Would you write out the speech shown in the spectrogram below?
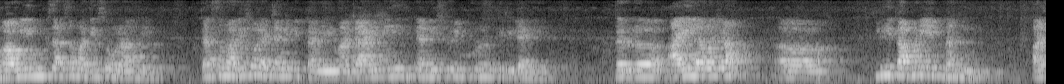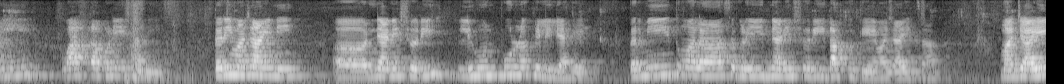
माऊलींचा समाधी सोहळा आहे. त्या समाधी सोहळ्याच्या निमित्ताने माझ्या आईने ज्ञानेश्वरी पूर्ण केलेली आहे. तर आईला माझ्या लिहिता पण येत नाही आणि वाचता पण येत नाही. तरी माझ्या आईने ज्ञानेश्वरी लिहून पूर्ण केलेली आहे. तर मी तुम्हाला सगळी ज्ञानेश्वरी दाखवते माझ्या आईचा. माझी आई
